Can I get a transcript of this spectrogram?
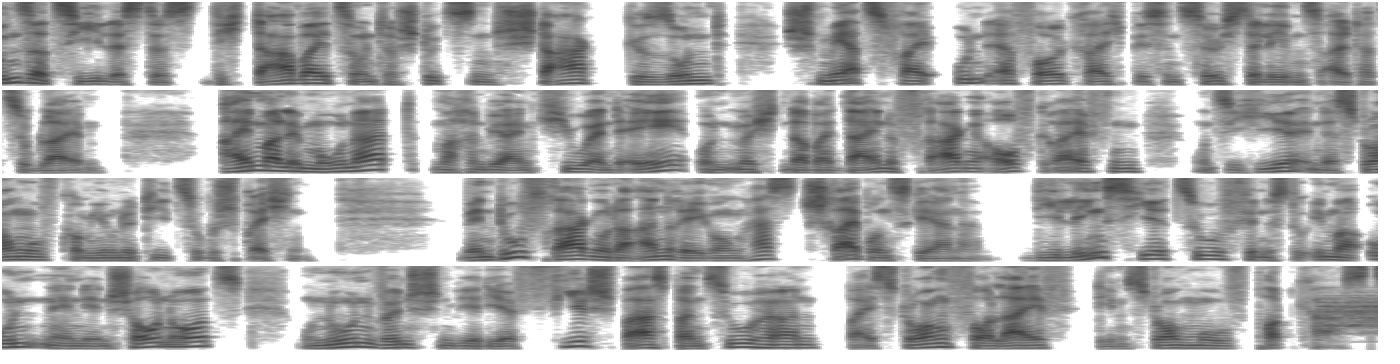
Unser Ziel ist es, dich dabei zu unterstützen, stark, gesund, schmerzfrei und erfolgreich bis ins höchste Lebensalter zu bleiben. Einmal im Monat machen wir ein QA und möchten dabei deine Fragen aufgreifen und sie hier in der Strong Move Community zu besprechen. Wenn du Fragen oder Anregungen hast, schreib uns gerne. Die Links hierzu findest du immer unten in den Show Notes. Und nun wünschen wir dir viel Spaß beim Zuhören bei Strong for Life, dem Strong Move Podcast.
